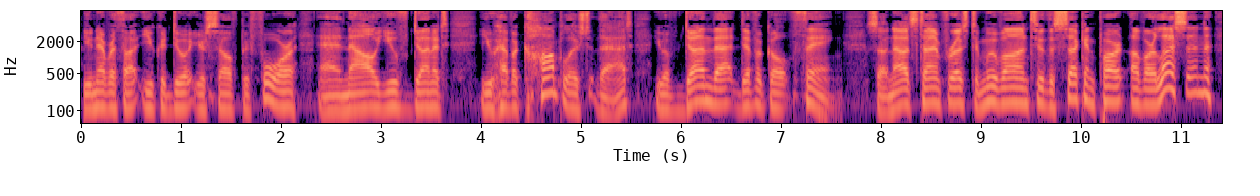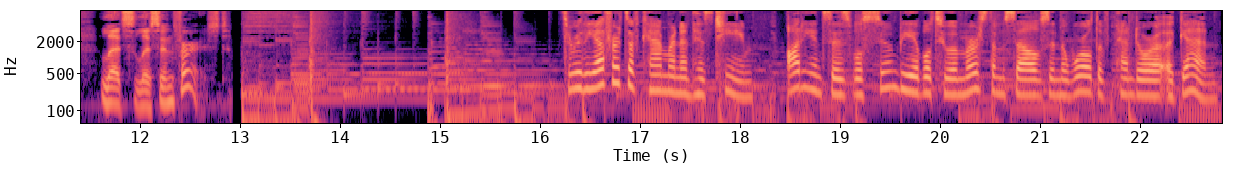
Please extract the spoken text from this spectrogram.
You never thought you could do it yourself before, and now you've done it. You have accomplished that. You have done that difficult thing thing. So now it's time for us to move on to the second part of our lesson. Let's listen first. Through the efforts of Cameron and his team, audiences will soon be able to immerse themselves in the world of Pandora again.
